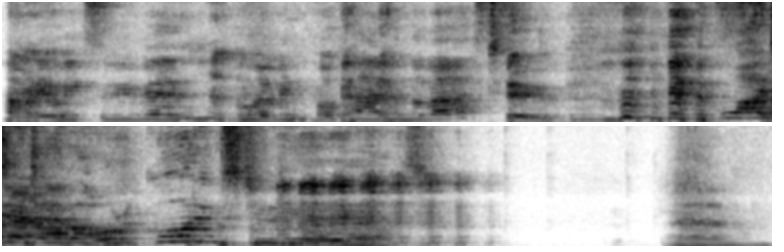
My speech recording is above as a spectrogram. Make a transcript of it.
How many weeks have you been living full time in the bus? Two. Why don't I have a whole recording studio yet? Um,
